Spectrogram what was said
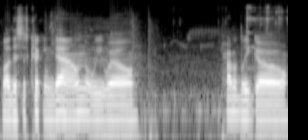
While this is cooking down, we will probably go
